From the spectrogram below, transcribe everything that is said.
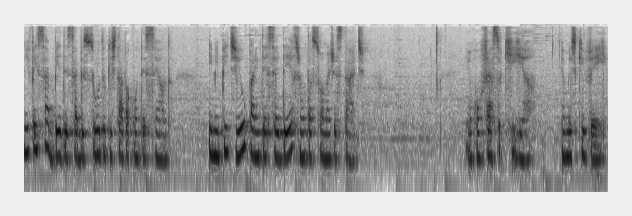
me fez saber desse absurdo que estava acontecendo e me pediu para interceder junto à Sua Majestade. Eu confesso que eu me esquivei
